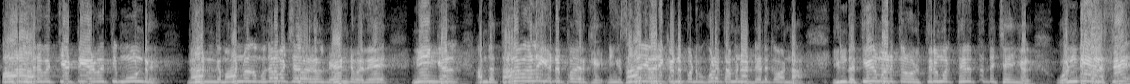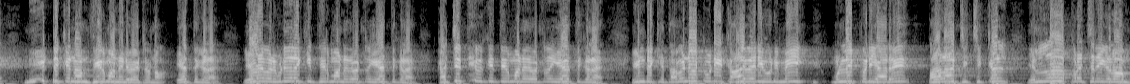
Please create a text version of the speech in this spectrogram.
பாரா அறுபத்தி எட்டு எழுபத்தி மூன்று. நான் இங்கு மாண்புமிகு முதலமைச்சர் அவர்கள் வேண்டுவது நீங்கள் அந்த தரவுகளை எடுப்பதற்கு. நீங்க சாதி வாரி கண்டுபிடிப்பு கூட தமிழ்நாட்டில் எடுக்க வேண்டாம். இந்த தீர்மானத்தில் ஒரு திரும்ப திருத்தத்தை செய்யுங்கள். ஒன்றிய அரசு நீட்டுக்கு நாம் தீர்மானம் நிறைவேற்றணும். ஏத்துக்கல. ஏழைவர் விடுதலைக்கு தீர்மானம் நிறைவேற்ற ஏத்துக்கல. கச்சத்தீவுக்கு தீர்மானம் நிறைவேற்ற ஏத்துக்கல. இன்றைக்கு தமிழ்நாட்டுடைய காவேரி உரிமை முல்லைப்பெரியாறு பாலாட்சி சிக்கல் எல்லா பிரச்சனைகளும்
